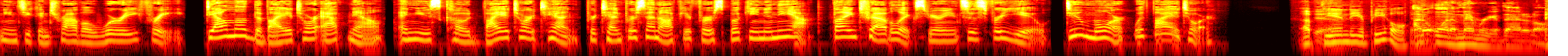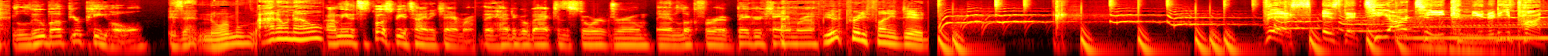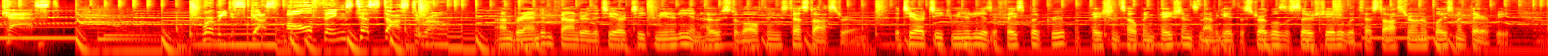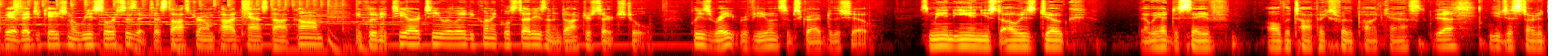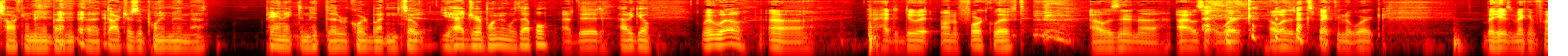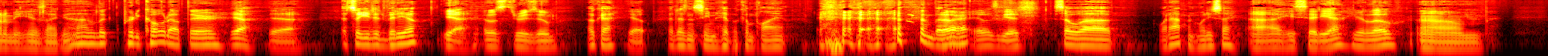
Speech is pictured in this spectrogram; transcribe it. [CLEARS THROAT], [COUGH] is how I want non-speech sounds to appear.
means you can travel worry free. Download the Viator app now and use code Viator10 for 10% off your first booking in the app. Find travel experiences for you. Do more with Viator. Up the end of your pee hole. I don't want a memory of that at all. Lube up your pee hole. Is that normal? I don't know. I mean, it's supposed to be a tiny camera. They had to go back to the storage room and look for a bigger camera. [LAUGHS] You're a pretty funny dude. This is the TRT Community Podcast, where we discuss all things testosterone. I'm Brandon, founder of the TRT community and host of All Things Testosterone. The TRT community is a Facebook group of patients helping patients navigate the struggles associated with testosterone replacement therapy. We have educational resources at testosteronepodcast.com, including TRT related clinical studies and a doctor search tool. Please rate, review, and subscribe to the show. So, me and Ian used to always joke that we had to save all the topics for the podcast. Yeah. You just started talking to me about a [LAUGHS] doctor's appointment. And I panicked and hit the record button. So Yeah. you had your appointment with Apple. I did. How'd it go? Went well. Uh, I had to do it on a forklift. [CLEARS THROAT] I was in. Uh, I was at work. I wasn't expecting to work, but he was making fun of me. He was like, "Ah, it looked pretty cold out there." Yeah. Yeah, So you did video? yeah. It was through Zoom. Okay. Yep. That doesn't seem HIPAA compliant. [LAUGHS] but all right. It was good. So uh, what happened? What did he say? Uh, he said, "Yeah, you're low." Um,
